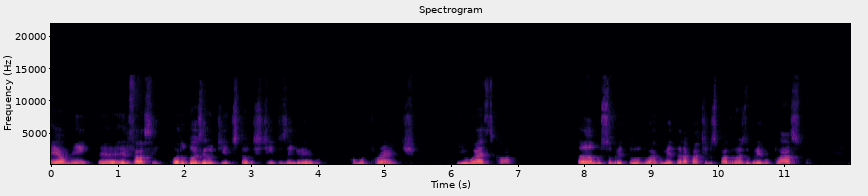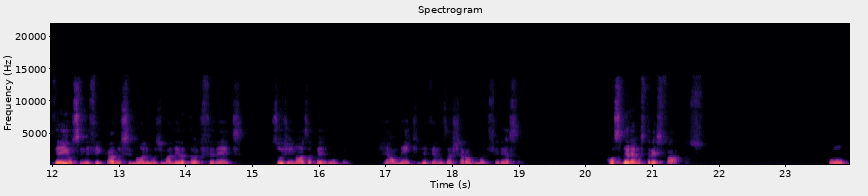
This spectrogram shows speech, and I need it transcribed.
Realmente, é, ele fala assim: quando dois eruditos tão distintos em grego, como Trent e Westcott, ambos, sobretudo, argumentando a partir dos padrões do grego clássico, veem os significados sinônimos de maneira tão diferentes, surge em nós a pergunta: realmente devemos achar alguma diferença? Consideremos três fatos. 1. Um,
